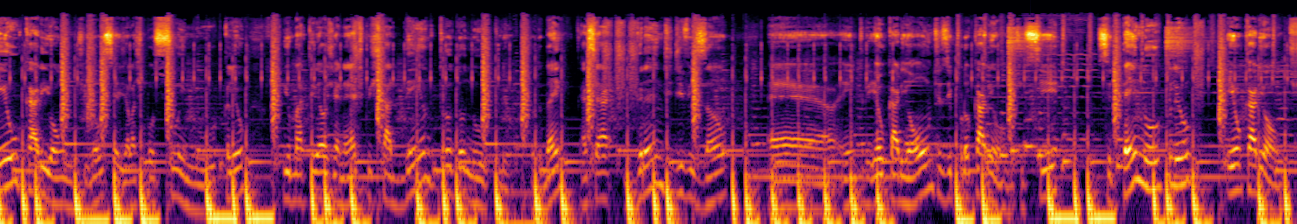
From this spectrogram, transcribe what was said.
eucariontes, ou seja, elas possuem núcleo e o material genético está dentro do núcleo bem? Essa é a grande divisão é, entre eucariontes e procariontes. Se, se tem núcleo, eucarionte.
